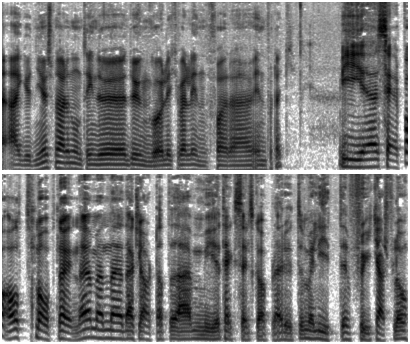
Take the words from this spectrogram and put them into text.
er good news, men er det noen ting du, du unngår likevel innenfor, eh, innenfor tech? Vi ser på alt med åpne øyne, men det er klart at det er mye tech-selskaper der ute med lite free cash flow,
